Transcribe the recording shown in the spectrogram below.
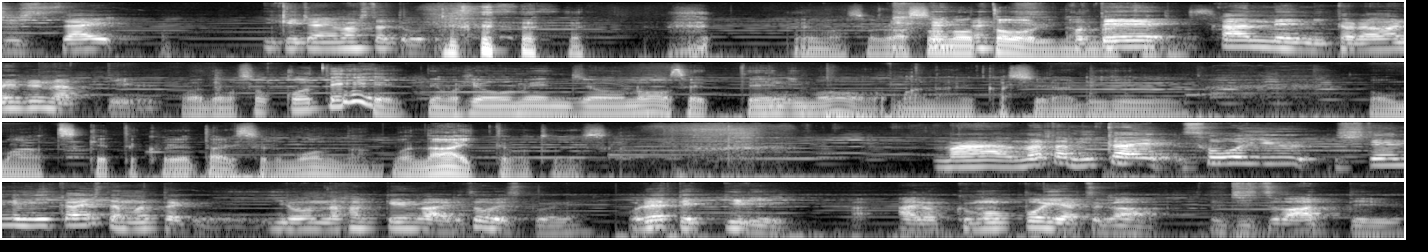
実際いけちゃいましたってことです でもそれはその通りな固んだけ定観念にとらわれるなっていう。どまあでもそこででも表面上の設定にも、まあ何かしら理由をまあつけてくれたりするもんなんまあないってことですか。まあまた見返そういう視点で見返したらまたいろんな発見がありそうですけどね。俺はてっきりああの雲っぽいやつが実はっていう。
